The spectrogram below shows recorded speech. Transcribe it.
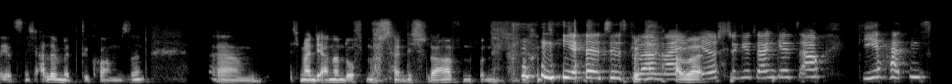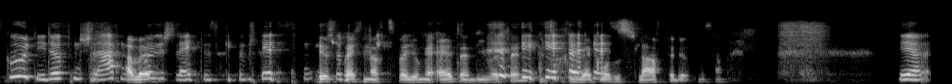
jetzt nicht alle mitgekommen sind. Ähm, ich meine, die anderen durften wahrscheinlich schlafen von den Ja, das war mein aber, erster Gedanke jetzt auch. Die hatten es gut, die durften schlafen aber ohne schlechtes Gewissen. Hier sprechen noch zwei junge Eltern, die wahrscheinlich ja, ein sehr großes Schlafbedürfnis haben. Ja,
